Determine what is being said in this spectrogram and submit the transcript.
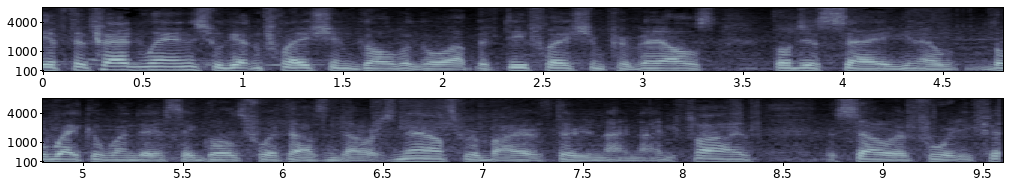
if the Fed wins, we'll get inflation, gold will go up. If deflation prevails, they'll just say, you know, they'll wake up one day and say gold's $4,000 an ounce, we're a buyer at $39.95, the seller at 40,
